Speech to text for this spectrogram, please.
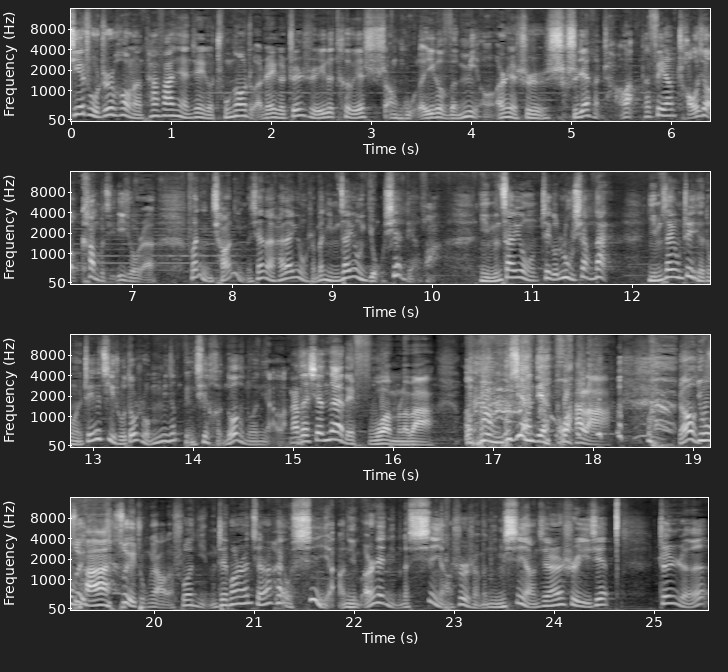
接触之后呢，他发现这个崇高者这个真是一个特别上古的一个文明，而且是时间很长了。他非常嘲笑、看不起地球人，说：“你瞧，你们现在还在用什么？你们在用有线电话，你们在用这个录像带。”你们在用这些东西，这些技术都是我们已经摒弃很多很多年了。那他现在得服我们了吧？我们用无线电话了，然后最最重要的说，你们这帮人竟然还有信仰，你们而且你们的信仰是什么？你们信仰竟然是一些真人，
